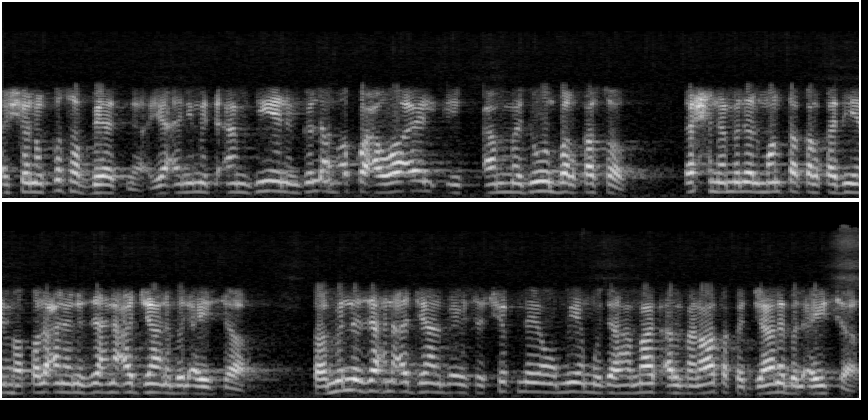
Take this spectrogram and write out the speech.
عشان انقصف بيتنا. يعني متعمدين نقول لهم أكو عوائل يتعمدون بالقصف. إحنا من المنطقة القديمة طلعنا نزحنا على الجانب الأيسر. فمن نزحنا على الجانب الأيسر شفنا يوميا مداهمات على المناطق الجانب الأيسر.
